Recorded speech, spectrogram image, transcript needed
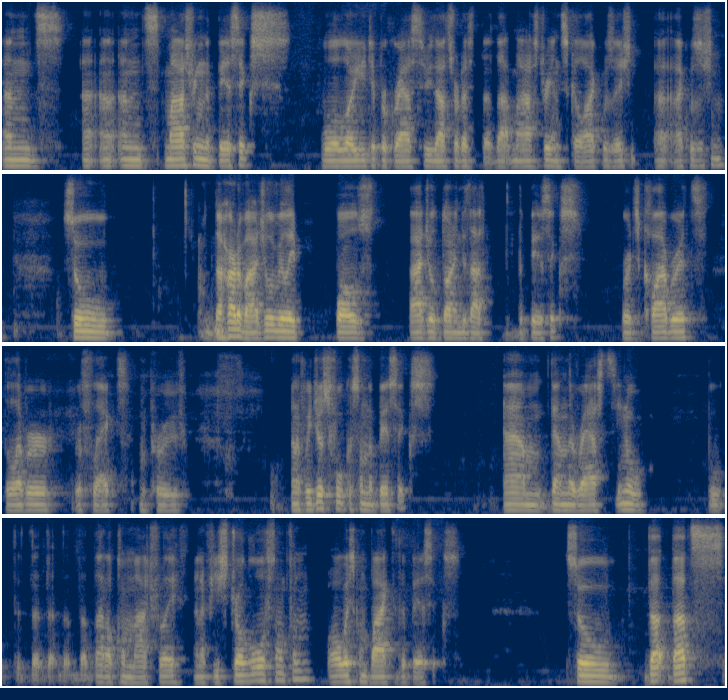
and and mastering the basics will allow you to progress through that sort of that mastery and skill acquisition uh, acquisition so the heart of agile really boils agile down to that the basics where it's collaborate deliver reflect improve and if we just focus on the basics um then the rest you know that'll come naturally. And if you struggle with something, always come back to the basics. So that that's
